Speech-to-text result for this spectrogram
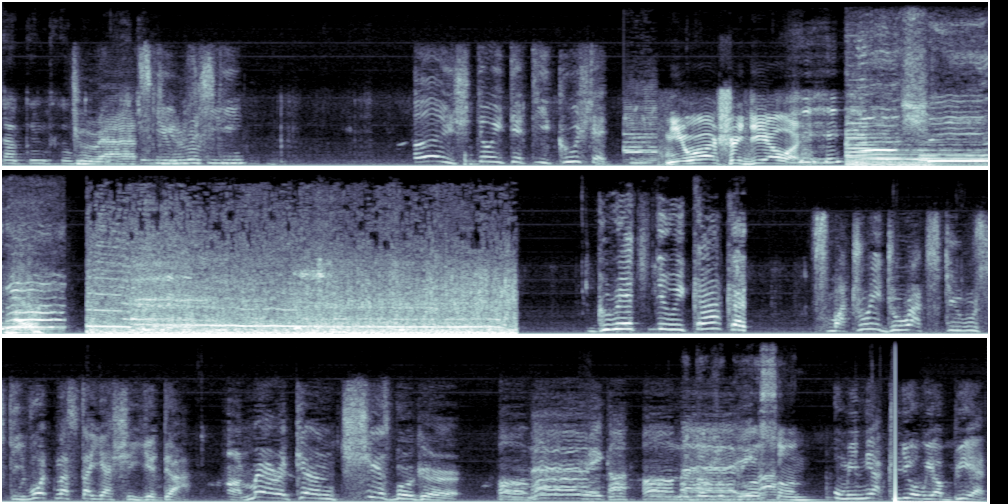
Так, интро. Дурацкий русский. Ой, что это ты кушать? Не ваше дело! Гречневый как? Смотри, дурацкий русский, вот настоящая еда. American cheeseburger. Же круассан. У меня клевый обед,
